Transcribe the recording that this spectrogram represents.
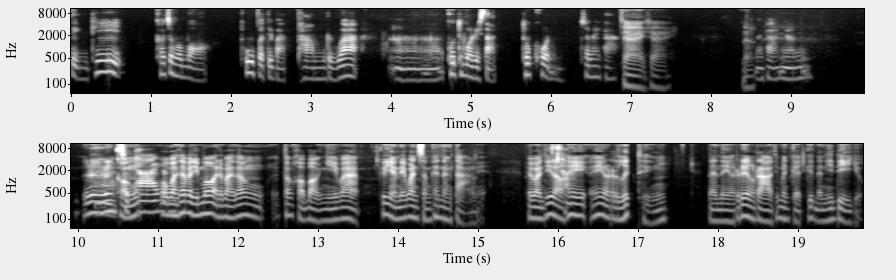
สิ่งที่เขาจะมาบอกผู้ปฏิบัติธรรม หรือว่าพุทธบริษัททุกคนใช่ไหมคะ ใช่ใช่นะคะงั้นเรื่องเรื่องของโอวาทปฏิโมอาตมาต้องต้องขอบอกอย่างนี้ว่า คืออย่างในวันสำคัญต่าง ๆ เนี่ย เป็นวันที่เราให้ให้ระลึกถึงในเรื่องราวที่มันเกิดขึ้นอันนี้ดีอยู่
